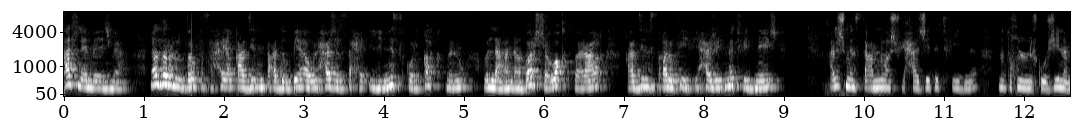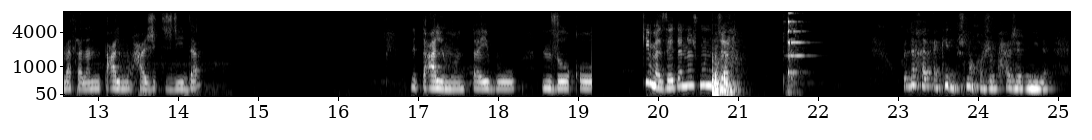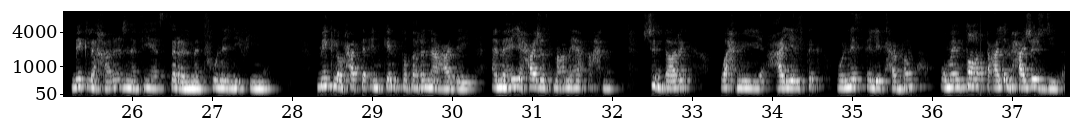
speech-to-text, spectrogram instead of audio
عسلامة يا جماعة. نظرا للظروف الصحية قاعدين نتعدوا بها والحاجة الصحي اللي الناس الكل قلقت منه ولا عنا برشا وقت فراغ قاعدين نستغلوا فيه في حاجات ما تفيدناش. علاش ما نستعملوهاش في حاجات تفيدنا؟ ندخلوا للكوجينة مثلا نتعلموا حاجات جديدة. نتعلموا نطيبوا نذوقوا. كيما زادا نجمو نجرب وفي الآخر أكيد باش نخرجوا بحاجة بنينه ماكلة خرجنا فيها السر المدفون اللي فينا. ماكله وحتى إن كانت تظهر لنا عاديه أما هي حاجة صنعناها إحنا. شد دارك واحمي عائلتك والناس اللي تحبهم وميم تعلم حاجة جديدة.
